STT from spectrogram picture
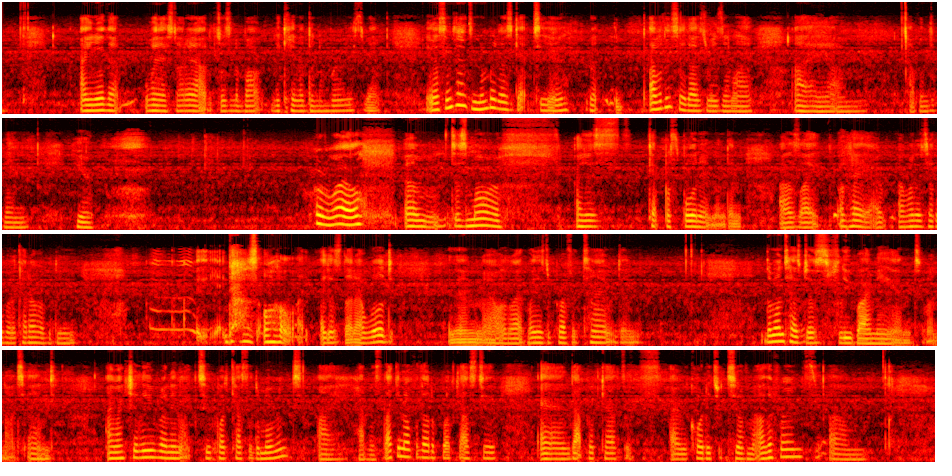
I know that when I started out, it wasn't about looking at the numbers, but you know, sometimes the number does get to you. But it, I wouldn't say that's the reason why I um, haven't been here for a while. Um, more of I just kept postponing, and then I was like, okay, I I want to talk about the cadaver, but then that was all. I, I just thought I would. And then I was like, when is the perfect time? And then the month has just flew by me and whatnot. And I'm actually running like two podcasts at the moment. I have been slacking off without a podcast too. And that podcast I recorded with two of my other friends. Um,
